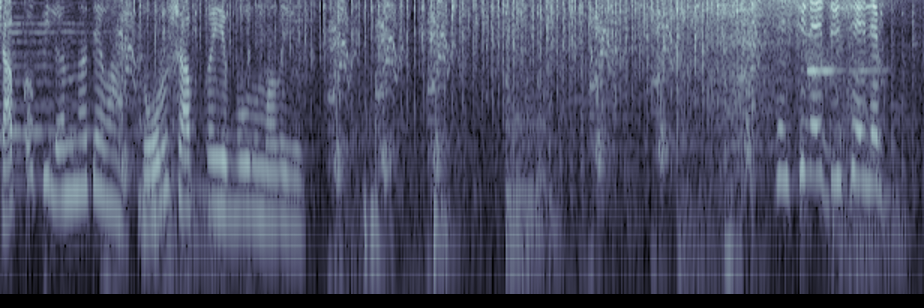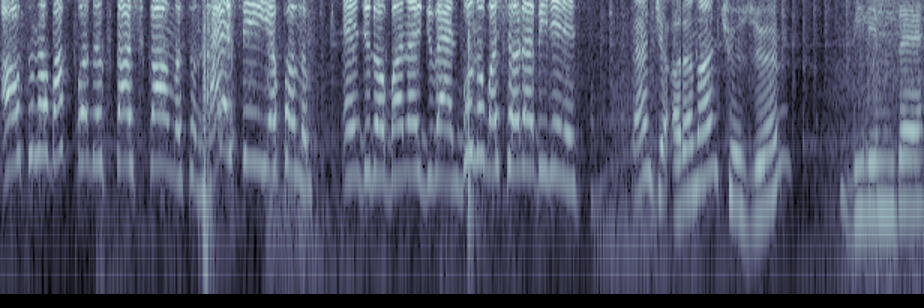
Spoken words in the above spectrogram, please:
Şapka planına devam. Doğru şapkayı bulmalıyız. Peşine düşelim. Altına bakmadık taş kalmasın. Her şeyi yapalım. Angelo bana güven. Bunu başarabiliriz. Bence aranan çözüm bilimde.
